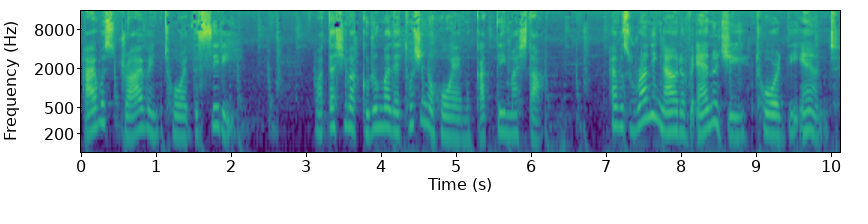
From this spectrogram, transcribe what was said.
I was driving toward the city 私は車で都市の方へ向かっていました I was running out of energy toward the end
